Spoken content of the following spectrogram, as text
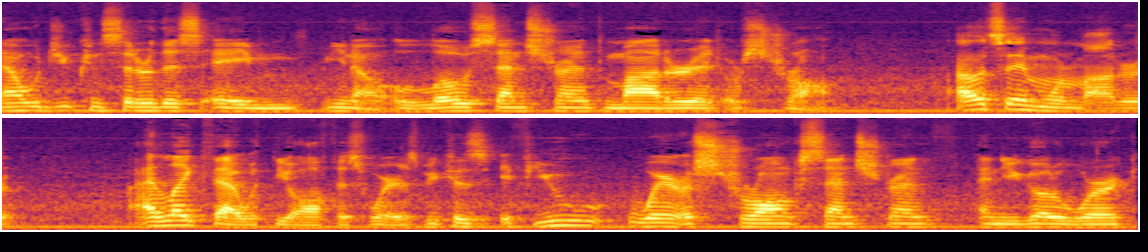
Now, would you consider this a you know a low scent strength, moderate, or strong? I would say more moderate. I like that with the office wears because if you wear a strong scent strength and you go to work,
